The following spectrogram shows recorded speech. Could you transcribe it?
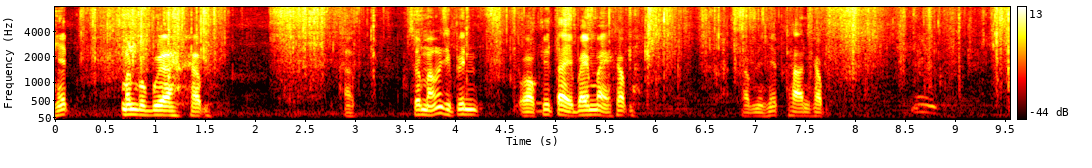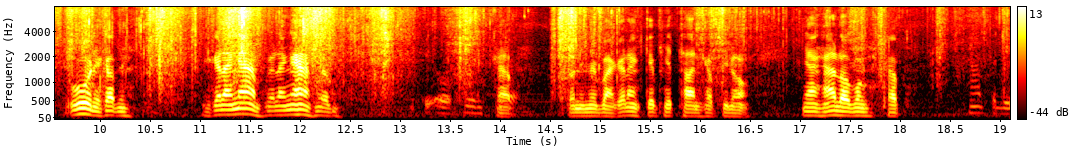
เฮ็ดมันบ่เบื่อครับ ครับสวนมัยมันสิเป็นออกที่ใต้ใบไม้ครับ ครับนี่เฮ็ดทานครับนี่ โอ้นี่ครับนี่นี่กำลังงามกำลังงามครับสิออกเป็นครับ ตอนนี้แม่บ้านกำลังเก็บเห็ดทานครับพี่น้องย่างหาเราบังครับหาไปเรื่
